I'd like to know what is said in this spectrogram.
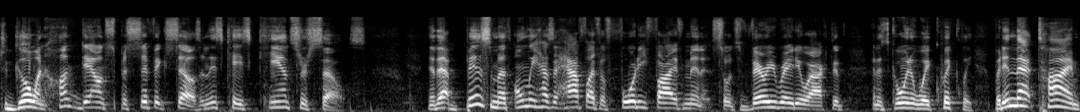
to go and hunt down specific cells, in this case cancer cells. Now that bismuth only has a half-life of 45 minutes, so it's very radioactive and it's going away quickly. But in that time,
